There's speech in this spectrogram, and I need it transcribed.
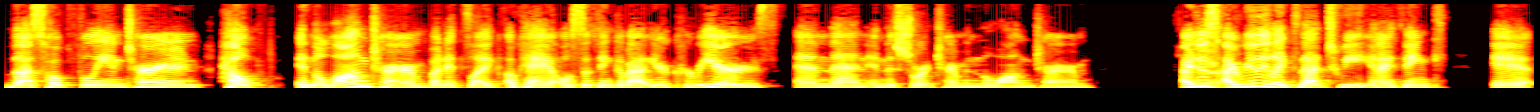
thus hopefully in turn help in the long term but it's like okay also think about your careers and then in the short term and the long term i just Yeah. i really liked that tweet and i think it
